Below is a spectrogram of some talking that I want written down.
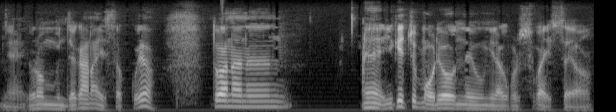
네, 이런 문제가 하나 있었고요. 또 하나는 네, 이게 좀 어려운 내용이라고 볼 수가 있어요.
